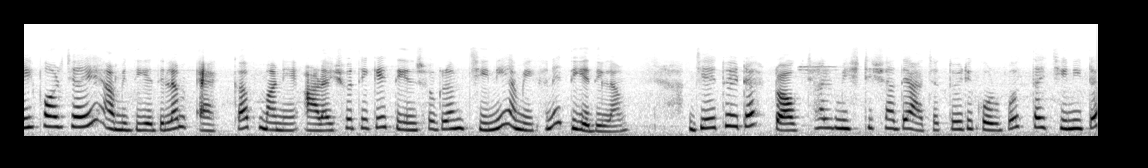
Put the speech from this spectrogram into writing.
এই পর্যায়ে আমি দিয়ে দিলাম এক কাপ মানে আড়াইশো থেকে তিনশো গ্রাম চিনি আমি এখানে দিয়ে দিলাম। যেহেতু এটা টক ঝাল মিষ্টির সাথে আচার তৈরি করব, তাই চিনিটা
